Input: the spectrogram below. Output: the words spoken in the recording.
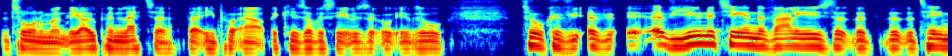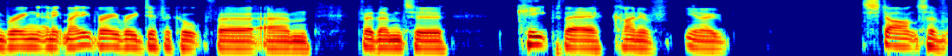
the tournament, the open letter that he put out, because obviously it was it was all talk of of, of unity and the values that the, that the team bring, and it made it very very difficult for um, for them to keep their kind of you know stance of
